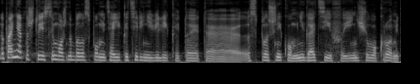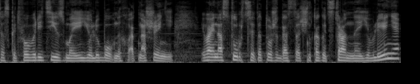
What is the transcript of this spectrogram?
Но понятно, что если можно было вспомнить о Екатерине Великой, то это сплошняком негатив и ничего, кроме, так сказать, фаворитизма и ее любовных отношений. И война с Турцией это тоже достаточно какое-то странное явление.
